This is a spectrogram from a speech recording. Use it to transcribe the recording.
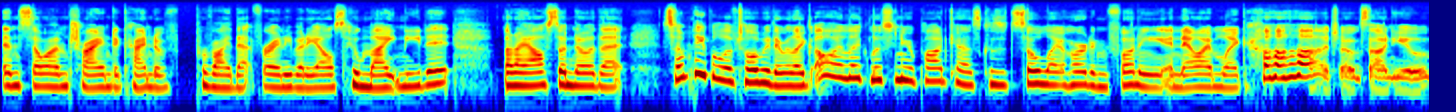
and so I'm trying to kind of provide that for anybody else who might need it. But I also know that some people have told me they were like, "Oh, I like listening to your podcast because it's so lighthearted and funny." And now I'm like, "Ha ha, jokes on you,"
